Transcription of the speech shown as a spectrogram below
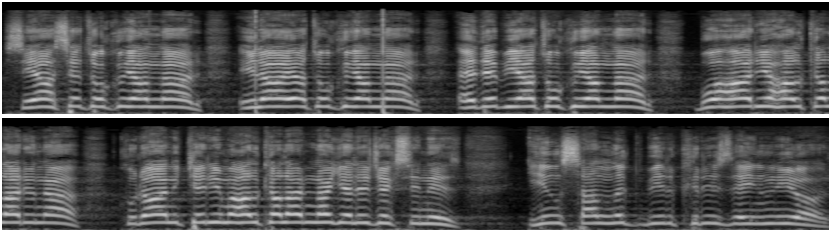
siyaset okuyanlar, ilahiyat okuyanlar, edebiyat okuyanlar, Buhari halkalarına, Kur'an-ı Kerim halkalarına geleceksiniz. İnsanlık bir krizle inliyor.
